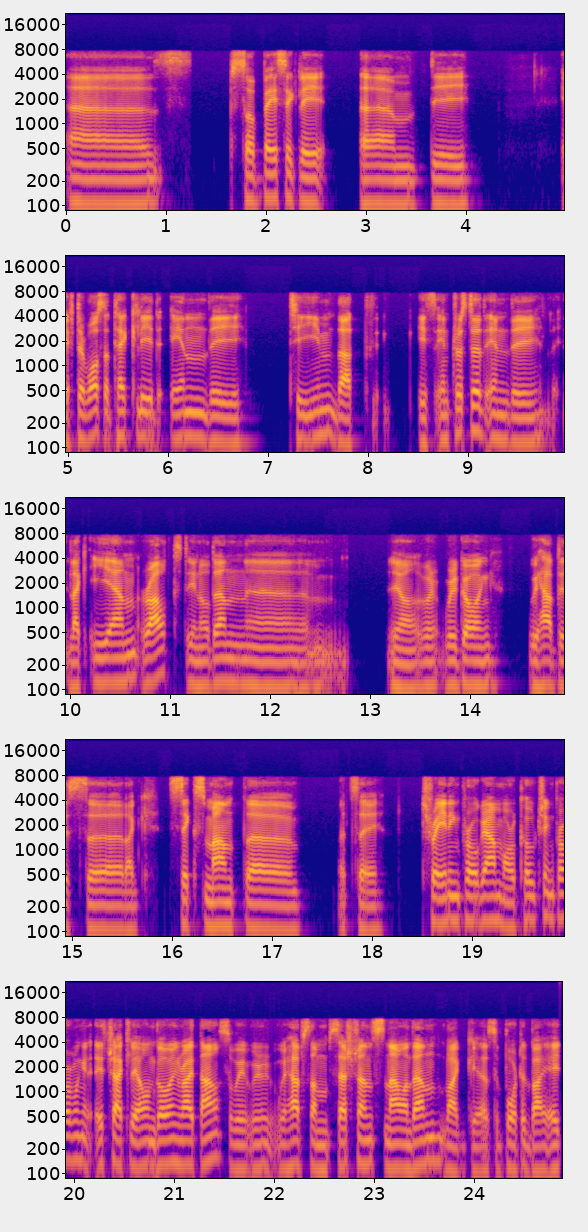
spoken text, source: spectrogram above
Uh, so basically, um, the if there was a tech lead in the team that is interested in the like EM route, you know, then um, you know we're, we're going. We have this uh, like six month, let's say, training program or coaching program. It's actually ongoing right now. So we we, we have some sessions now and then, like uh, supported by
